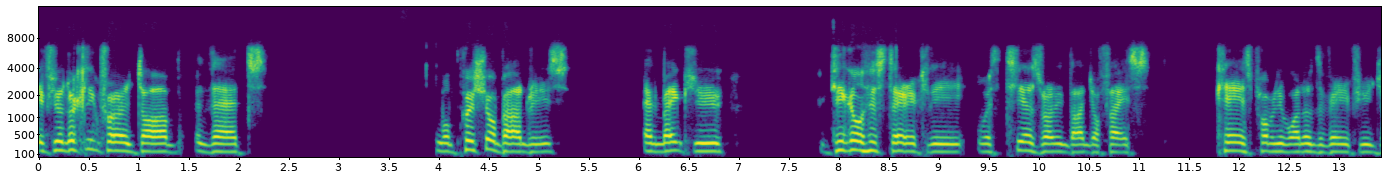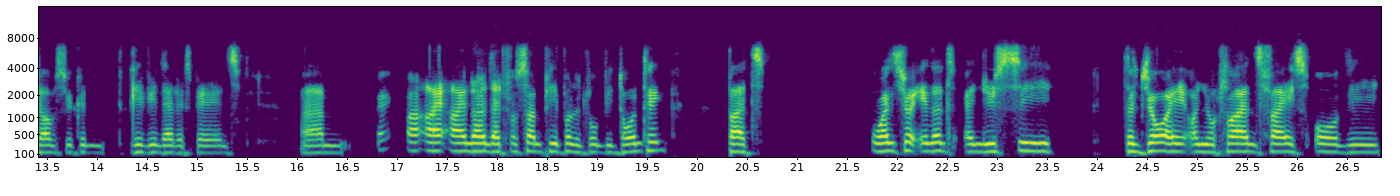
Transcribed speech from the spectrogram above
if you're looking for a job that will push your boundaries and make you giggle hysterically with tears running down your face, care is probably one of the very few jobs who can give you that experience. Um, I, I know that for some people it will be daunting but once you're in it and you see the joy on your client's face or the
